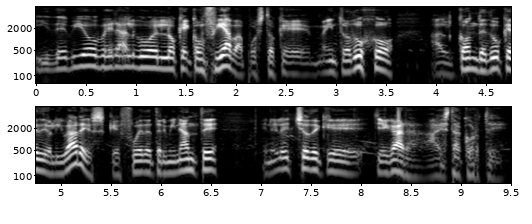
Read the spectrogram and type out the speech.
y debió ver algo en lo que confiaba, puesto que me introdujo al conde duque de Olivares, que fue determinante en el hecho de que llegara a esta corte.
